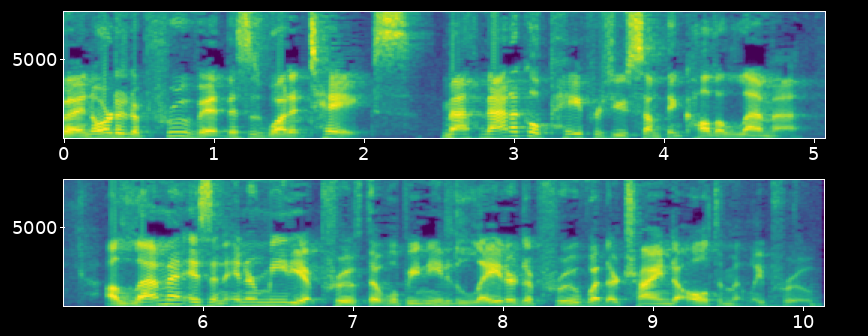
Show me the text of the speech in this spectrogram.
But in order to prove it, this is what it takes. Mathematical papers use something called a lemma. A lemma is an intermediate proof that will be needed later to prove what they're trying to ultimately prove.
